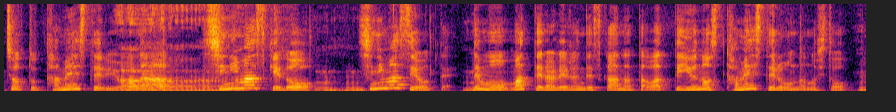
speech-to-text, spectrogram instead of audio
ちょっと試してるようあなー。死にますけど、うんうん。死にますよって、でも待ってられるんですかあなたは？っていうのを試してる女の人。うん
